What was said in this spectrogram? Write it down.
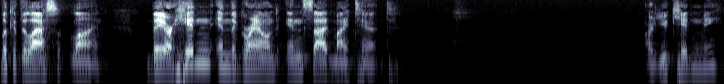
Look at the last line. They are hidden in the ground inside my tent. Are you kidding me?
